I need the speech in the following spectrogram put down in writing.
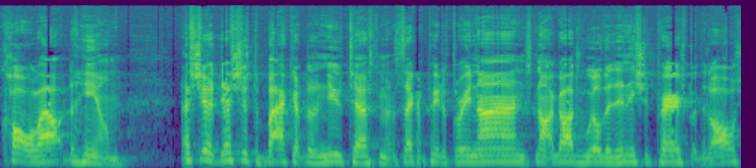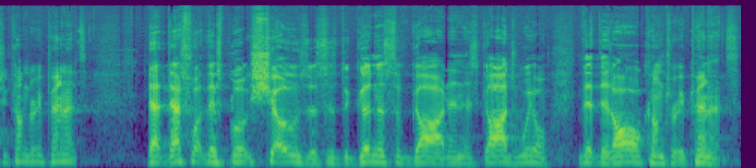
call out to him. That's just, that's just a backup to the New Testament, 2 Peter 3 9. It's not God's will that any should perish, but that all should come to repentance. That, that's what this book shows us is the goodness of God, and it's God's will that, that all come to repentance.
